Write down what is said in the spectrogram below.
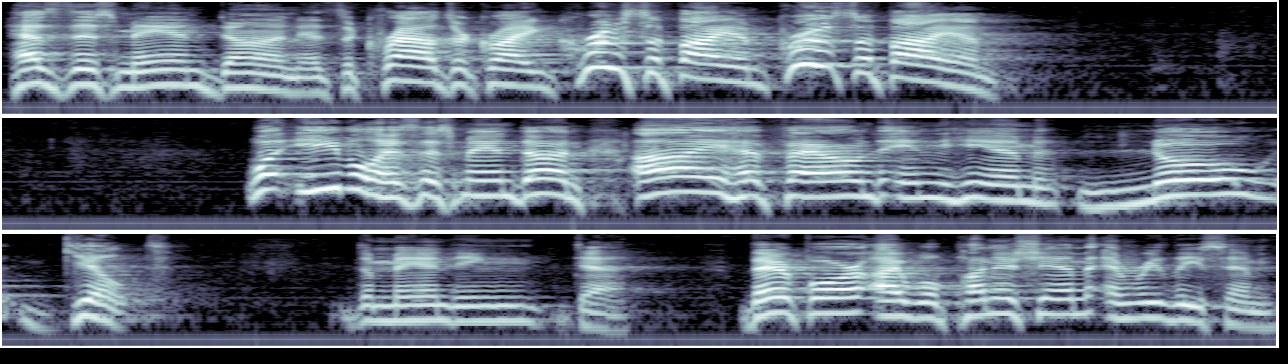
has this man done? As the crowds are crying, Crucify him! Crucify him! What evil has this man done? I have found in him no guilt demanding death. Therefore, I will punish him and release him.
